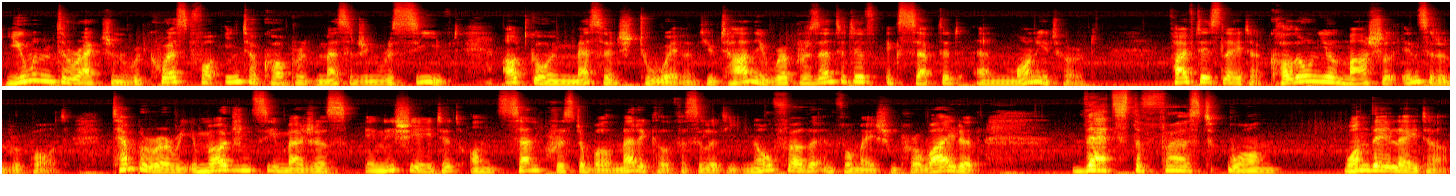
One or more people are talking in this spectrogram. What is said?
Human interaction, request for intercorporate messaging received, outgoing message to Weyland-Yutani, representative accepted and monitored. Five days later, Colonial Marshal Incident Report. Temporary emergency measures initiated on San Cristobal Medical Facility. No further information provided. That's the first one. One day later,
